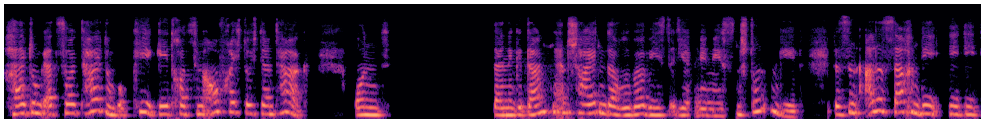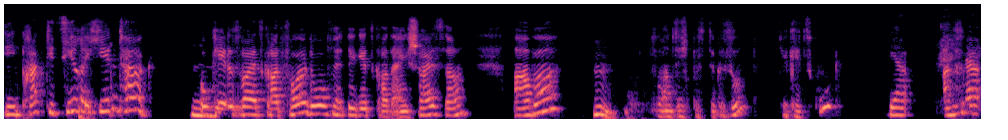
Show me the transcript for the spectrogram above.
Haltung erzeugt Haltung. Okay, geh trotzdem aufrecht durch den Tag. Und deine Gedanken entscheiden darüber, wie es dir in den nächsten Stunden geht. Das sind alles Sachen, die, die, die, die praktiziere ich jeden Tag. Mhm. Okay, das war jetzt gerade voll doof, dir geht es gerade eigentlich scheiße. Aber hm, 20 bist du gesund, dir geht's gut. Ja. Also, ja.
